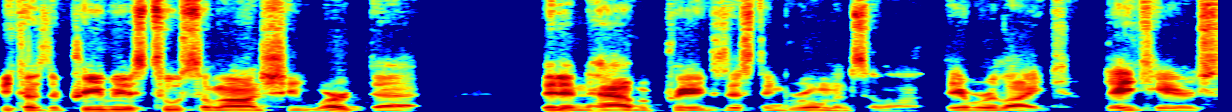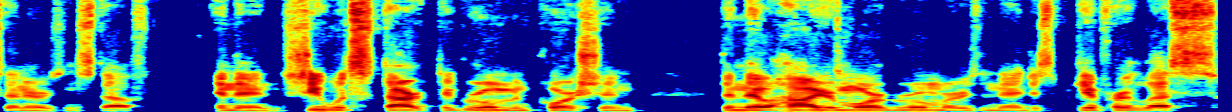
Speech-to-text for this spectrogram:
because the previous two salons she worked at, they didn't have a pre-existing grooming salon. They were like daycare centers and stuff. And then she would start the grooming portion, then they'll hire more groomers and then just give her less,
